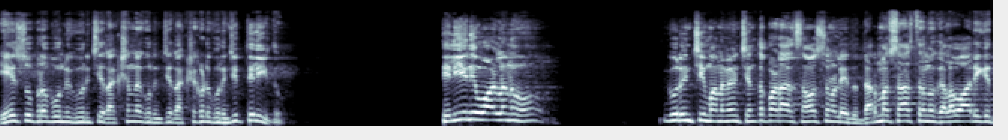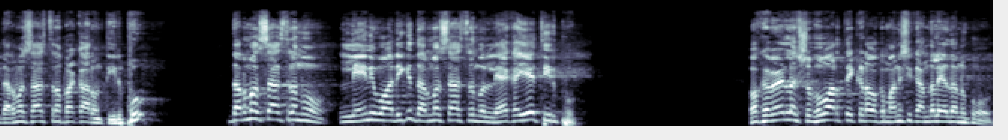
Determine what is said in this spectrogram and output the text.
యేసు ప్రభువుని గురించి రక్షణ గురించి రక్షకుడి గురించి తెలియదు. తెలియని వాళ్ళను గురించి మనమేం చింతపడాల్సిన అవసరం లేదు. ధర్మశాస్త్రము గలవారికి ధర్మశాస్త్రం ప్రకారం తీర్పు. ధర్మశాస్త్రము లేని వారికి ధర్మశాస్త్రము లేకయే తీర్పు. ఒకవేళ శుభవార్త ఇక్కడ ఒక మనిషికి అందలేదనుకో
